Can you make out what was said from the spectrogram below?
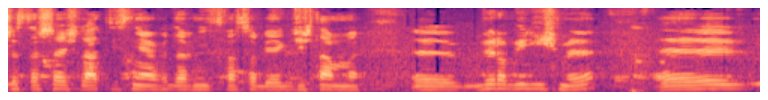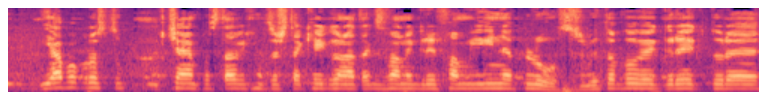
przez te 6 lat istnienia wydawnictwa sobie gdzieś tam wyrobiliśmy. Ja po prostu chciałem postawić na coś takiego, na tak zwane gry familijne plus, żeby to były gry, które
